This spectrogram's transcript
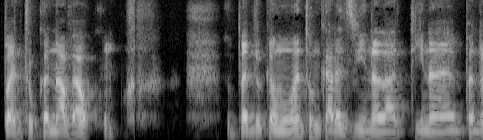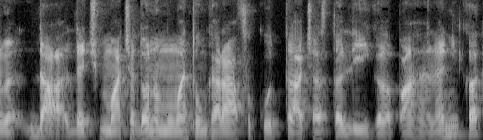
pentru că n-aveau cum. Pentru că în momentul în care îți vine la tine, pentru că, da, deci Macedon în momentul în care a făcut această ligă panhelenică,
